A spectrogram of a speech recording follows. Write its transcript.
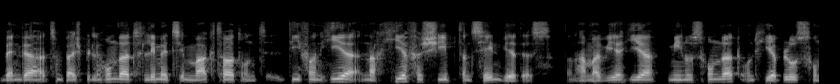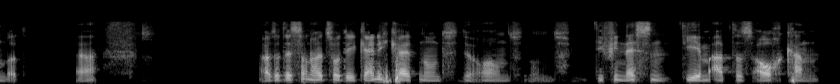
wenn wir zum Beispiel 100 Limits im Markt hat und die von hier nach hier verschiebt, dann sehen wir das. Dann haben wir hier minus 100 und hier plus 100. Ja. Also das sind halt so die Kleinigkeiten und, und, und die Finessen, die eben Atlas auch kann.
